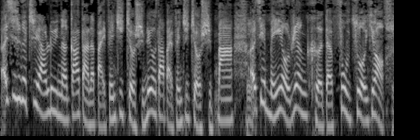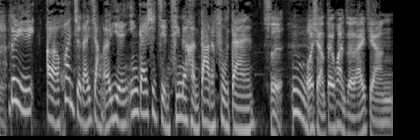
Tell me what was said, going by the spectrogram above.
而且这个治疗率呢，高达了百分之九十六到百分之九十八，而且没有任何的副作用。对于呃患者来讲而言，应该是减轻了很大的负担。是，嗯。我想对患者来讲，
